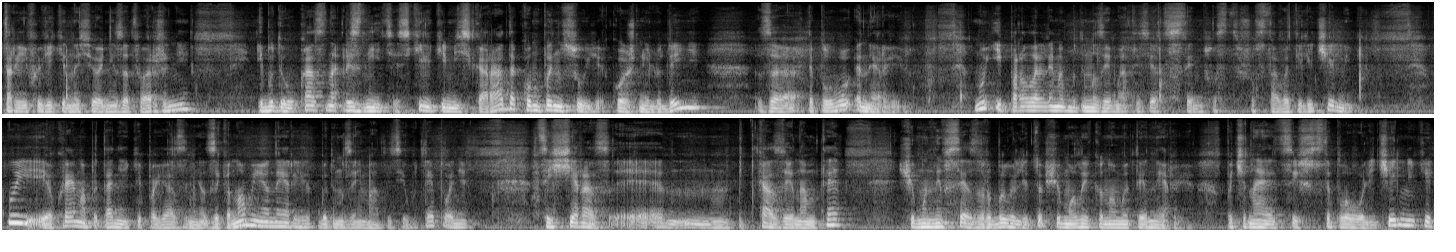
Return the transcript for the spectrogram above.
тарифів, які на сьогодні затверджені, і буде указана різниця, скільки міська рада компенсує кожній людині за теплову енергію. Ну і паралельно ми будемо займатися з тим, що ставити лічильники. Ну і окремо питання, які пов'язані з економією енергії, будемо займатися утепленням. Це ще раз е, підказує нам те, що ми не все зробили для того, щоб могли економити енергію. Починається з теплового лічильники,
